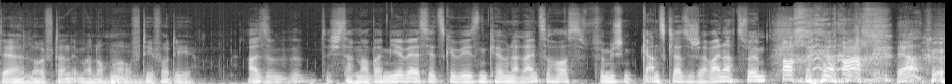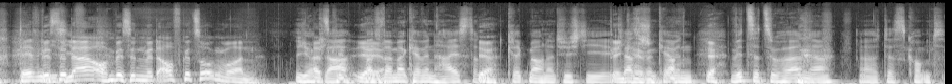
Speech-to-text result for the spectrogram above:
der läuft dann immer noch mal Hm. auf DVD. Also, ich sag mal, bei mir wäre es jetzt gewesen Kevin allein zu Hause. Für mich ein ganz klassischer Weihnachtsfilm. Ach, ach, Ja, definitiv. bist du da auch ein bisschen mit aufgezogen worden? Ja, als klar. Ja, also, ja. wenn man Kevin heißt, dann Ja. kriegt man auch natürlich die Den klassischen Kevin. Kevin-Witze zu hören. Ja. Ja, das kommt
